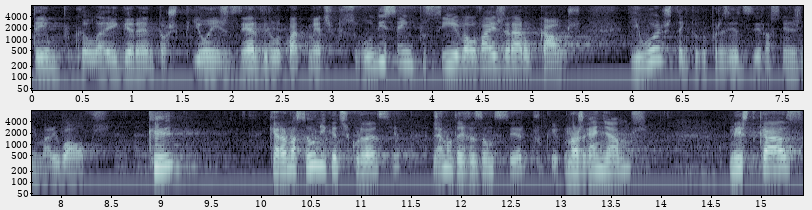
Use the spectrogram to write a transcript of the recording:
tempo que a lei garante aos peões de 0,4 metros por segundo. Isso é impossível, vai gerar o caos. E hoje tenho todo o prazer de dizer ao Sr. Engenheiro Mário Alves que, que era a nossa única discordância, já não tem razão de ser, porque nós ganhamos Neste caso,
